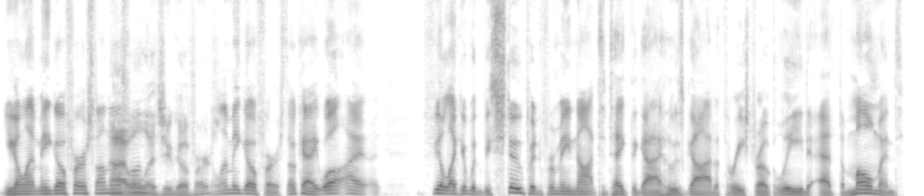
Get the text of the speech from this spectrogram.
You going to let me go first on this I will one? let you go first. Let me go first. Okay. Well, I feel like it would be stupid for me not to take the guy who's got a three stroke lead at the moment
